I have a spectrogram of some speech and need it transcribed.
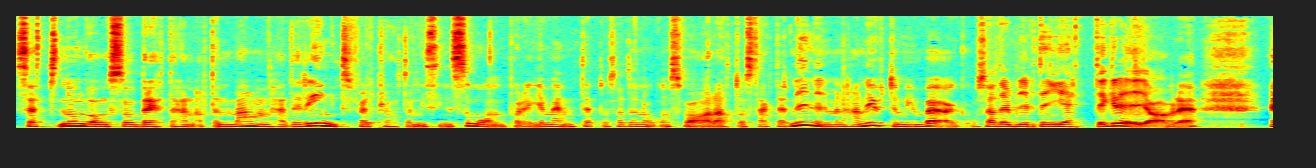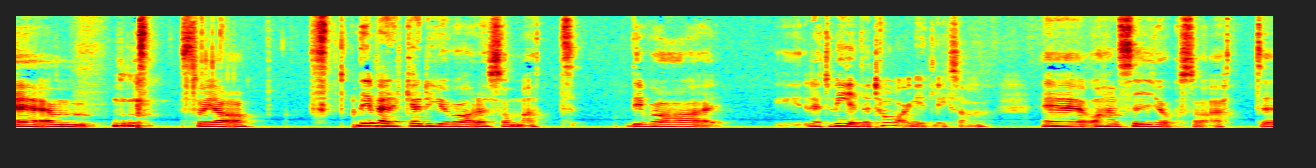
Så att någon gång så berättade han att en man hade ringt för att prata med sin son på regementet och så hade någon svarat och sagt att nej, nej, men han är ute med en bög. Och så hade det blivit en jättegrej av det. Um, så ja, det verkade ju vara som att det var rätt vedertaget liksom. Eh, och han säger också att eh,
